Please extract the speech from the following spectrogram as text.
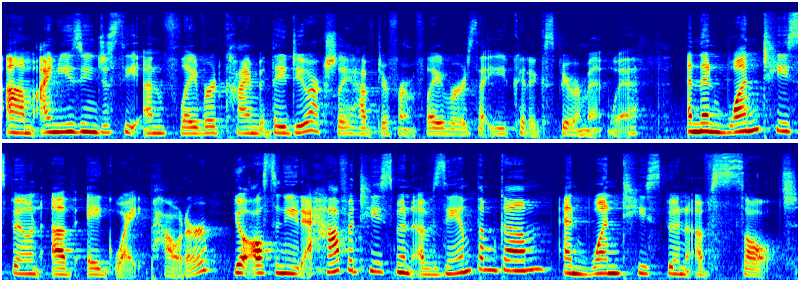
Um, I'm using just the unflavored kind, but they do actually have different flavors that you could experiment with and then one teaspoon of egg white powder. You'll also need a half a teaspoon of xanthan gum and one teaspoon of salt.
